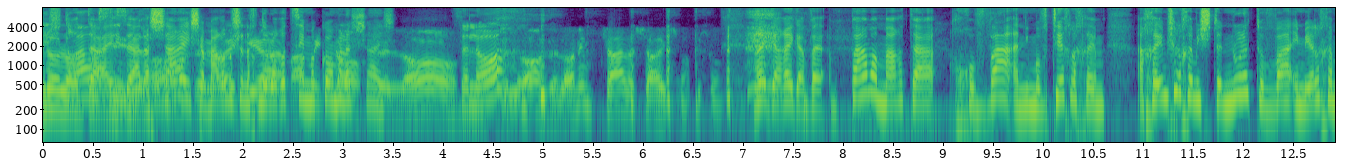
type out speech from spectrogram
לא, לא. די, זה על לא, השיש, זה אמרנו לא שאנחנו לא רוצים מקום על השיש. זה לא, זה לא? זה לא, זה לא נמצא על השיש, מה פתאום. רגע, רגע, פעם אמרת, חובה, אני מבטיח לכם, החיים שלכם ישתנו לטובה אם יהיה לכם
